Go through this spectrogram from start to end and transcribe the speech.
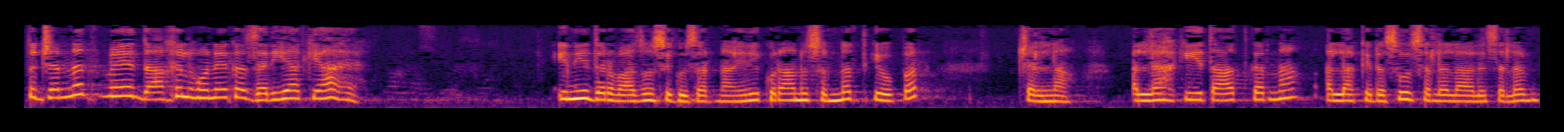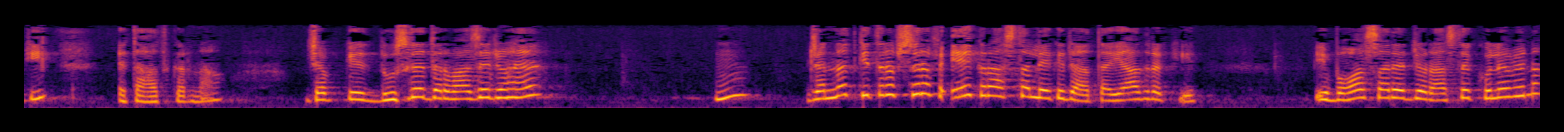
تو جنت میں داخل ہونے کا ذریعہ کیا ہے؟ انہیں دروازوں سے گزرنا یعنی قرآن و سنت کے اوپر چلنا، اللہ کی اطاعت کرنا، اللہ کے رسول صلی اللہ علیہ وسلم کی اطاعت کرنا۔ جبکہ دوسرے دروازے جو ہیں جنت کی طرف صرف ایک راستہ لے کے جاتا ہے، یاد رکھیے۔ یہ بہت سارے جو راستے کھلے ہوئے نا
